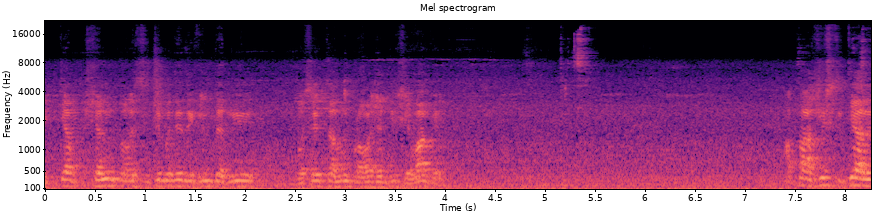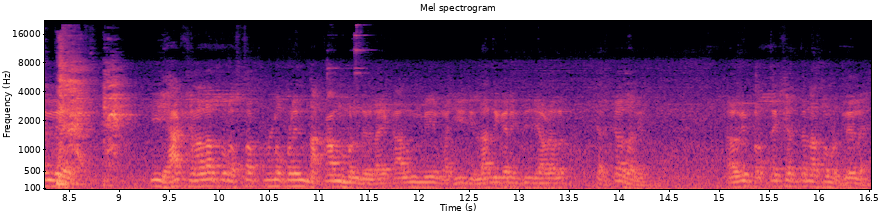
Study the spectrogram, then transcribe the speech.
इतक्या क्षण परिस्थितीमध्ये देखील त्यांनी बसेस चालून प्रवाशांची सेवा केली. आता अशी स्थिती आलेली आहे की ह्या क्षणाला तो रस्ता पूर्णपणे नाकाम बनलेला आहे. काल मी माझी जिल्हाधिकाऱ्यांची ज्या वेळेला चर्चा झाली त्यावेळी प्रत्यक्षात त्यांना असं म्हटलेलं आहे.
